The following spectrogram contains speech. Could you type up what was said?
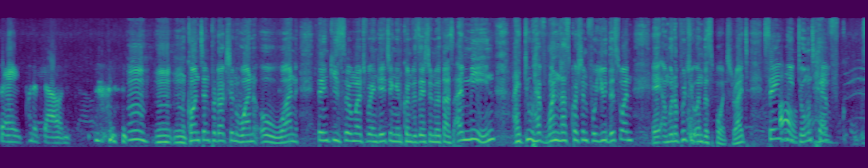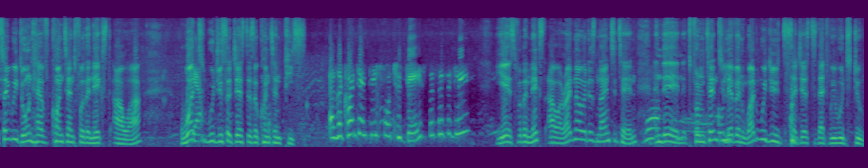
babe, put it down. Mm, mm, mm. Content Production 101. Thank you so much for engaging in conversation with us. I mean, I do have one last question for you. This one, eh, I'm going to put you on the spot, right? Say oh, we don't okay. have, say we don't have content for the next hour. What yeah. would you suggest as a content piece? As a content piece for today specifically? Yes, for the next hour. Right now it is 9 to 10. Yeah. And then from 10 to 11, what would you suggest that we would do?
